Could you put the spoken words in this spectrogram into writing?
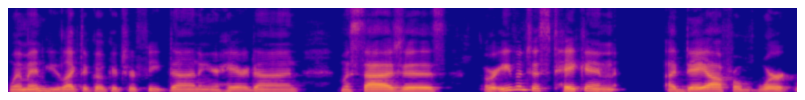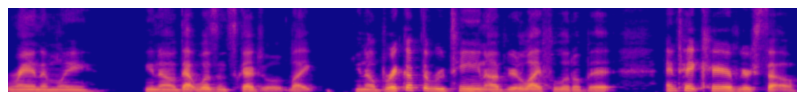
Women, you like to go get your feet done and your hair done, massages, or even just taking a day off of work randomly, you know, that wasn't scheduled. Like, you know, break up the routine of your life a little bit and take care of yourself.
